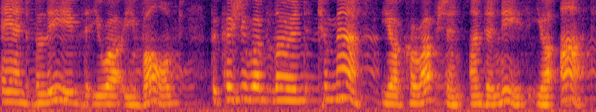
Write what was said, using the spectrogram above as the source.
and believe that you are evolved because you have learned to mask your corruption underneath your art.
